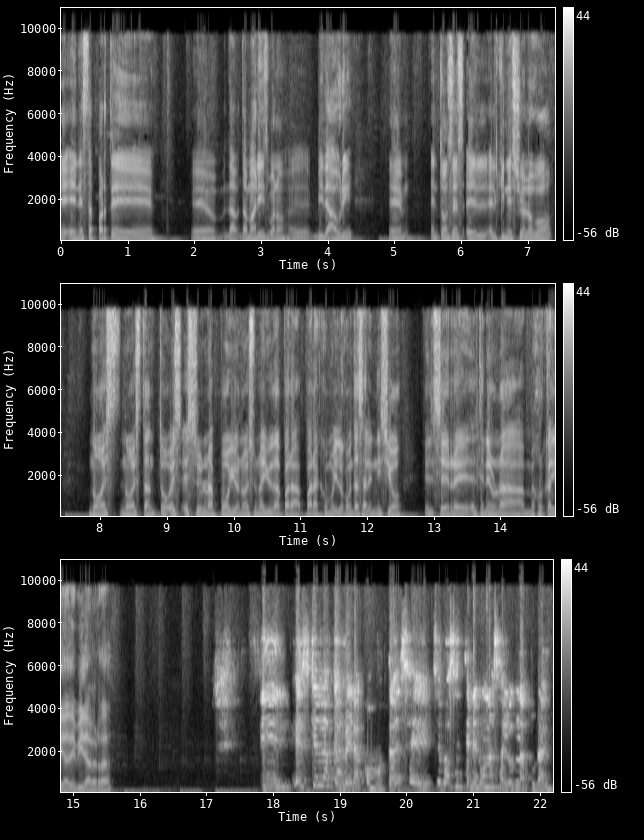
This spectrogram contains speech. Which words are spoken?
E, en esta parte, eh, Damaris, bueno, eh, Vidauri, eh, entonces el, el, kinesiólogo no es, no es tanto, es, es un apoyo, ¿no? Es una ayuda para, para, como lo comentas al inicio, el ser, el tener una mejor calidad de vida, ¿verdad? Sí, es que la carrera como tal se, se basa en tener una salud natural.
